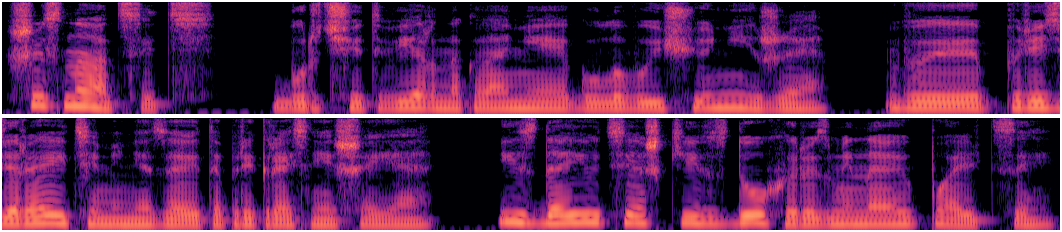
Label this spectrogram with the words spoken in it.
«Шестнадцать», — бурчит Вер, наклоняя голову еще ниже. «Вы презираете меня за это, прекраснейшая?» Издаю тяжкий вздох и разминаю пальцы.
